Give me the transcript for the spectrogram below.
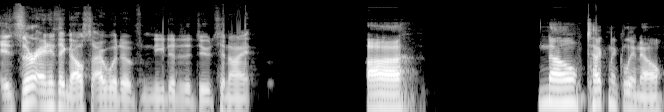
is there anything else I would have needed to do tonight? uh no technically no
